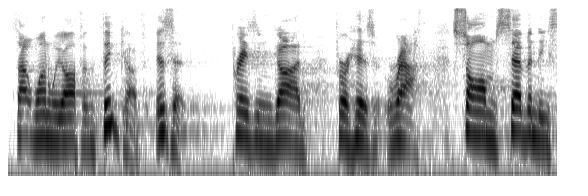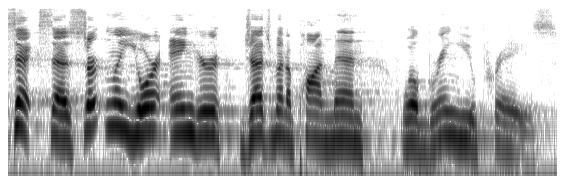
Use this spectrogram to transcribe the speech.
It's not one we often think of, is it? Praising God for his wrath. Psalm 76 says, Certainly your anger, judgment upon men will bring you praise.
